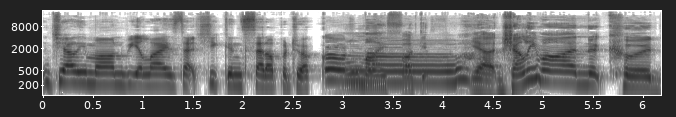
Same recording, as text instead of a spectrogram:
Jellymon realize that she can set up a drug? Oh, oh my fucking yeah! Jellymon could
